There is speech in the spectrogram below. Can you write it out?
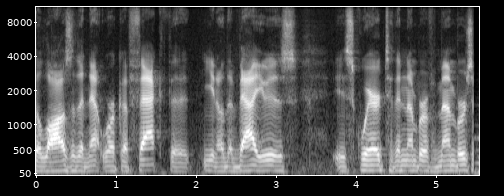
The laws of the network affect that you know, the value is, is squared to the number of members.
